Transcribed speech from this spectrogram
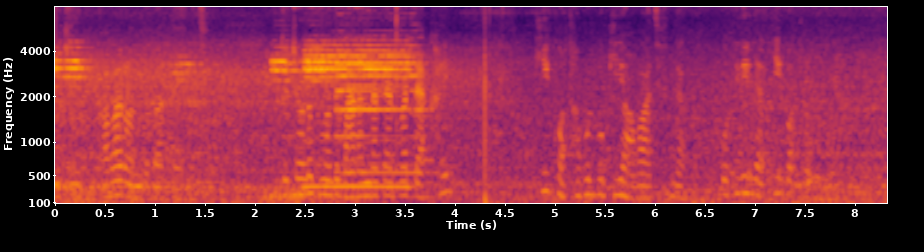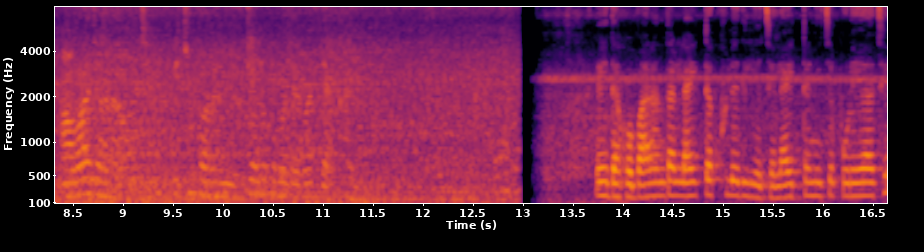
কিছু, আবার অন্ধকার হয়ে গেছে। তো চলো তোমাদের বারান্দাটা একবার দেখাই। কি কথা বলব, কি আওয়াজ? দেখো, প্রতিদিন একই কথা বলব আওয়াজ আর আওয়াজ, কিছু করার নেই। চলো তোমাদের একবার দেখাই। এই দেখো, বারান্দার লাইটটা খুলে দিয়েছে, লাইটটা নিচে পড়ে আছে,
